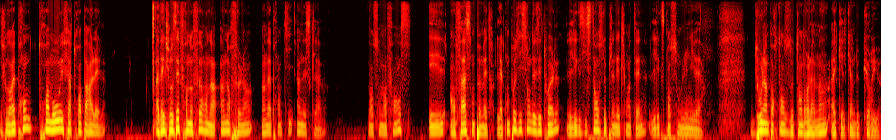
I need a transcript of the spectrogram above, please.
je voudrais prendre trois mots et faire trois parallèles. Avec Joseph Fraunhofer, on a un orphelin, un apprenti, un esclave. Dans son enfance, et en face, on peut mettre la composition des étoiles, l'existence de planètes lointaines, l'expansion de l'univers. D'où l'importance de tendre la main à quelqu'un de curieux.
